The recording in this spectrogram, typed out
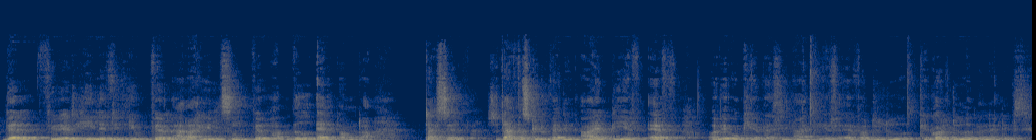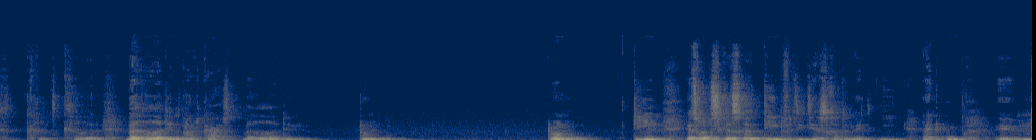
Hvem følger det hele dit liv? Hvem er der hele tiden? Hvem har, ved alt om dig? Dig selv. Så derfor skal du være din egen BFF, og det er okay at være sin egen BFF, og det lyder, kan godt lyde, at man er lidt ked af det. Hvad hedder din podcast? Hvad hedder din dum? Dum. Din. Jeg tror, de skal skrive din, fordi de har skrevet det med et i. Nej, et u. Øhm,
